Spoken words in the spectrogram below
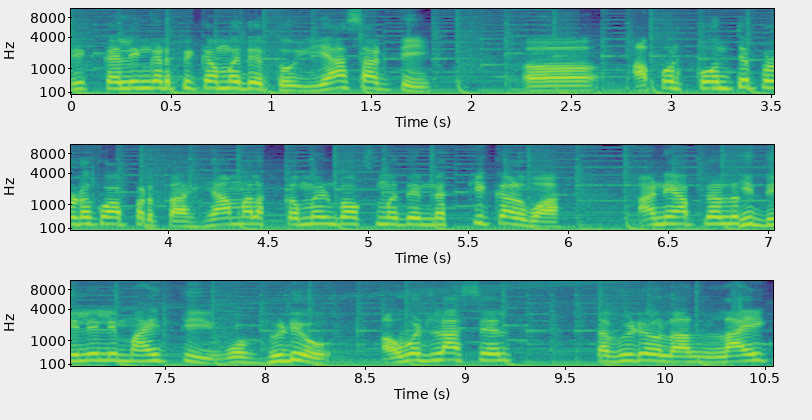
जी कलिंगड पिकामध्ये येतो यासाठी आपण कोणते प्रोडक्ट वापरता हे आम्हाला कमेंट बॉक्समध्ये नक्की कळवा. आणि आपल्याला ही दिलेली माहिती व व्हिडिओ आवडला असेल तर व्हिडिओला लाईक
